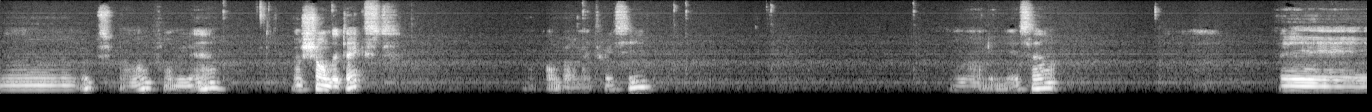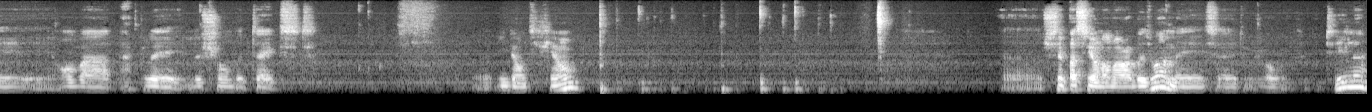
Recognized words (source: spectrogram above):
Euh, oups, pardon, formulaire. Un champ de texte. On va le mettre ici. On va ça. Et on va appeler le champ de texte euh, identifiant. Euh, je ne sais pas si on en aura besoin, mais c'est toujours utile.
